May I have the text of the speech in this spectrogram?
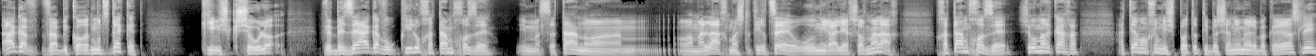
אגב, והביקורת מוצדקת. כי כשהוא לא... ובזה אגב, הוא כאילו חתם חוזה עם השטן או. או המלאך, מה שאתה תרצה, הוא נראה לי עכשיו מלאך. חתם חוזה, שהוא אומר ככה, אתם הולכים לשפוט אותי בשנים האלה בקריירה שלי,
